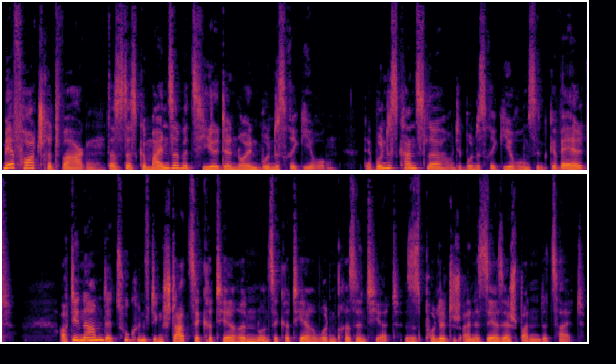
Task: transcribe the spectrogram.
Mehr Fortschritt wagen, das ist das gemeinsame Ziel der neuen Bundesregierung. Der Bundeskanzler und die Bundesregierung sind gewählt. Auch die Namen der zukünftigen Staatssekretärinnen und Sekretäre wurden präsentiert. Es ist politisch eine sehr, sehr spannende Zeit.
